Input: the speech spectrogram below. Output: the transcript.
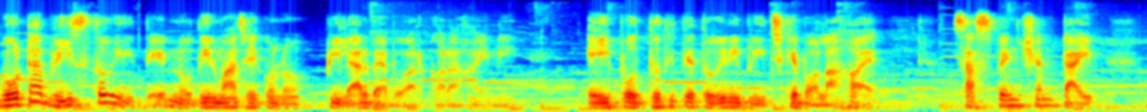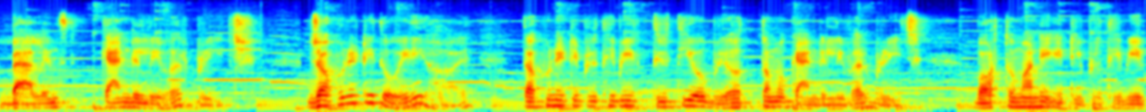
গোটা ব্রিজ তৈরিতে নদীর মাঝে কোনো পিলার ব্যবহার করা হয়নি। এই পদ্ধতিতে তৈরি ব্রিজকে বলা হয় suspension type balanced cantilever bridge. যখন এটি তৈরি হয়, তখন এটি পৃথিবীর তৃতীয় বৃহত্তম ক্যান্ডেলিভার ব্রিজ। বর্তমানে এটি পৃথিবীর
